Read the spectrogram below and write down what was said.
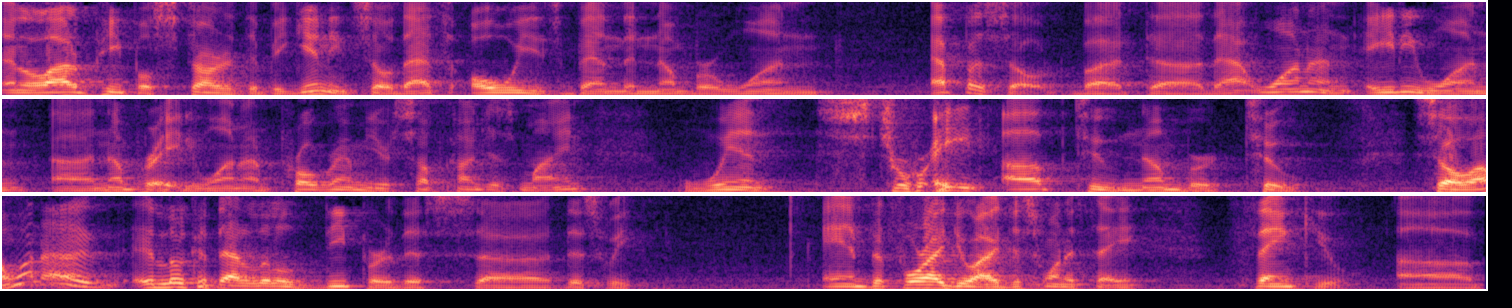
and a lot of people start at the beginning, so that's always been the number one episode, but uh, that one on 81, uh, number 81 on programming your subconscious mind went straight up to number two. So I want to look at that a little deeper this uh, this week. And before I do, I just want to say thank you. Uh,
